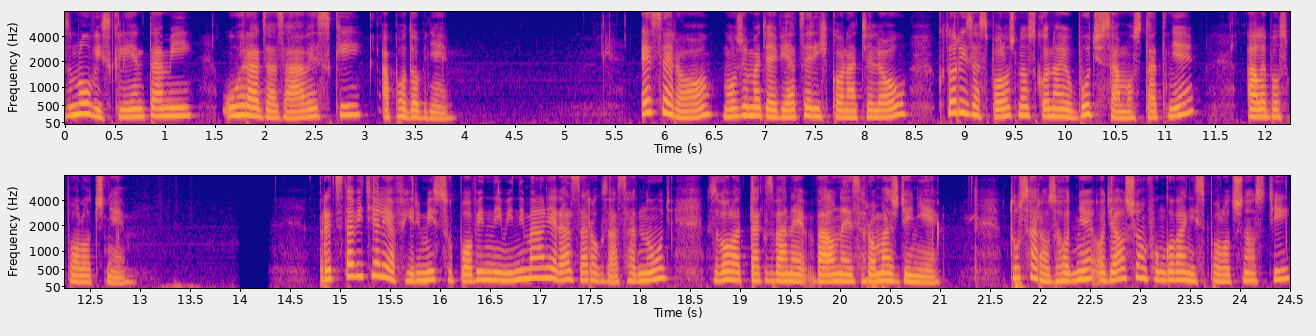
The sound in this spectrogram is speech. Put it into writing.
zmluvy s klientami, uhrádza záväzky a podobne. SRO môže mať aj viacerých konateľov, ktorí za spoločnosť konajú buď samostatne, alebo spoločne. Predstavitelia firmy sú povinní minimálne raz za rok zasadnúť, zvolať tzv. valné zhromaždenie – tu sa rozhodne o ďalšom fungovaní spoločnosti,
